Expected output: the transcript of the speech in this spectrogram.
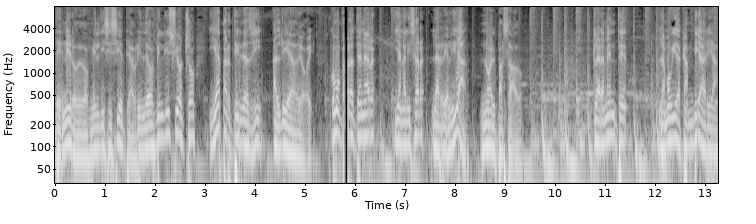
de enero de 2017 a abril de 2018 y a partir de allí al día de hoy, como para tener y analizar la realidad, no el pasado. Claramente, la movida cambiaria,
